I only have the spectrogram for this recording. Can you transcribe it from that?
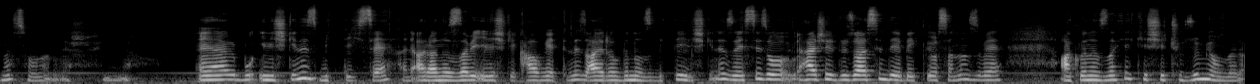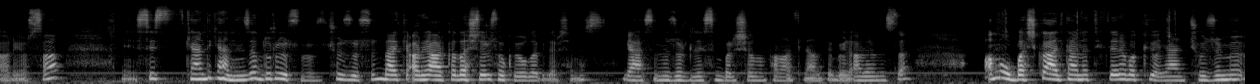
nasıl olabilir şimdi? Eğer bu ilişkiniz bittiyse, hani aranızda bir ilişki, kavga ettiniz, ayrıldınız, bitti ilişkiniz ve siz o her şey düzelsin diye bekliyorsanız ve aklınızdaki kişi çözüm yolları arıyorsa siz kendi kendinize duruyorsunuz. Çözülsün. Belki araya arkadaşları sokuyor olabilirsiniz. Gelsin özür dilesin barışalım falan filan diye böyle aranızda. Ama o başka alternatiflere bakıyor. Yani çözümü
